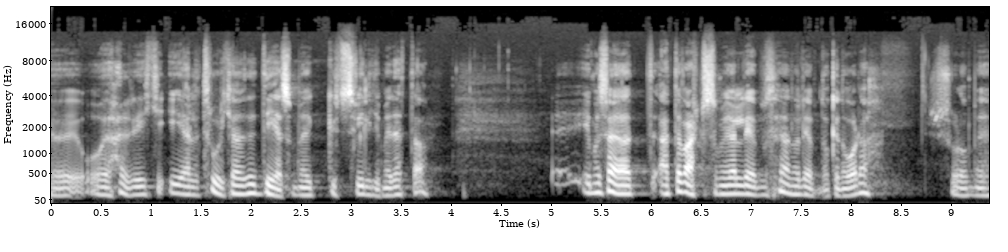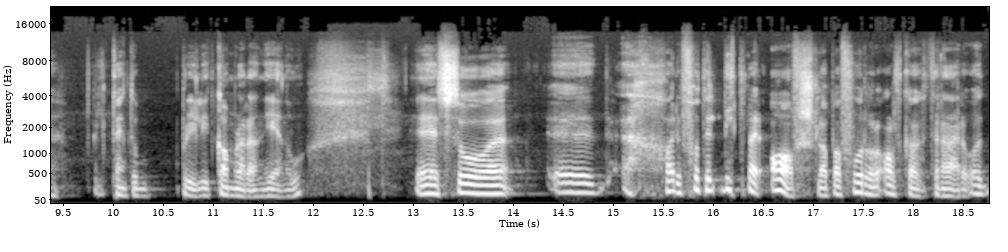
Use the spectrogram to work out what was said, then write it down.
uh, og ikke, jeg tror ikke det er det som er Guds vilje med dette. Jeg må si at Etter hvert som jeg har levd, jeg har levd noen år, da, selv om jeg har tenkt å bli litt gamlere enn jeg er nå, uh, så eh, har jeg fått et litt mer avslappa forhold alt det der. Og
